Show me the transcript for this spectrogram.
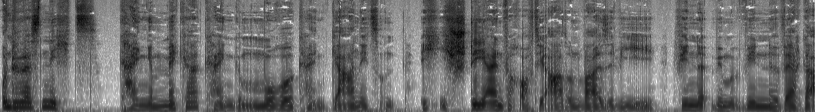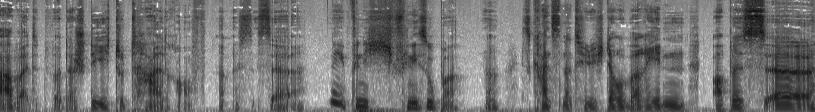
Und du hörst nichts. Kein Gemecker, kein Gemurre, kein gar nichts. Und ich, ich stehe einfach auf die Art und Weise, wie, wie, ne, wie, wie Nevers gearbeitet wird. Da stehe ich total drauf. Es ist, äh, nee, finde ich, finde ich super. Ne? Jetzt kannst du natürlich darüber reden, ob es, äh,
